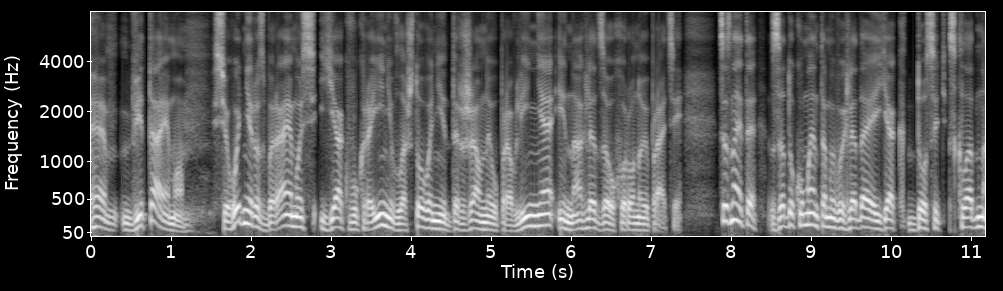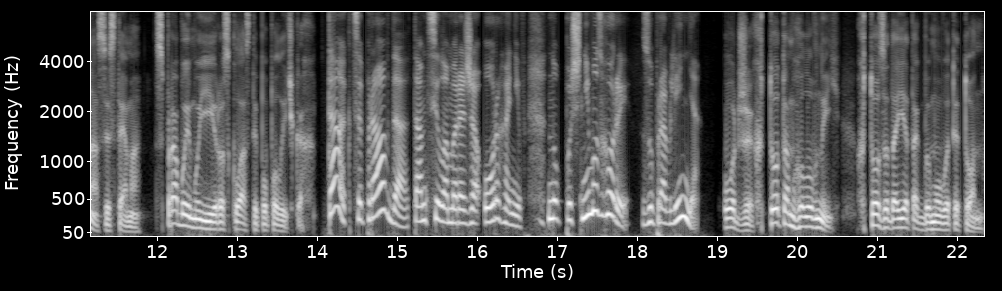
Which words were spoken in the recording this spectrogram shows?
Е, вітаємо! Сьогодні розбираємось, як в Україні влаштовані державне управління і нагляд за охороною праці. Це, знаєте, за документами виглядає як досить складна система. Спробуємо її розкласти по поличках. Так, це правда. Там ціла мережа органів. Ну, почнімо згори, з управління. Отже, хто там головний? Хто задає, так би мовити, тон?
